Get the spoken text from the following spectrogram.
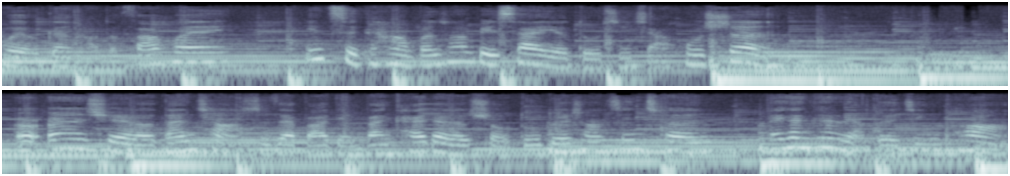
会有更好的发挥。因此看好本场比赛由独行侠获胜。而 NHL 单场是在八点半开打的首都对上星辰，来看看两队近况。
